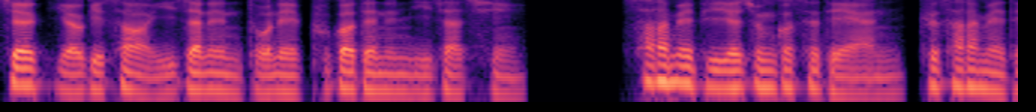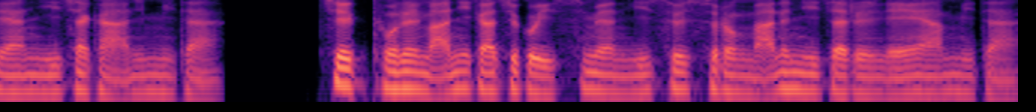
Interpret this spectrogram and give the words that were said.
즉 여기서 이자는 돈에 부과되는 이자지 사람에 빌려준 것에 대한 그 사람에 대한 이자가 아닙니다. 즉 돈을 많이 가지고 있으면 있을수록 많은 이자를 내야 합니다.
